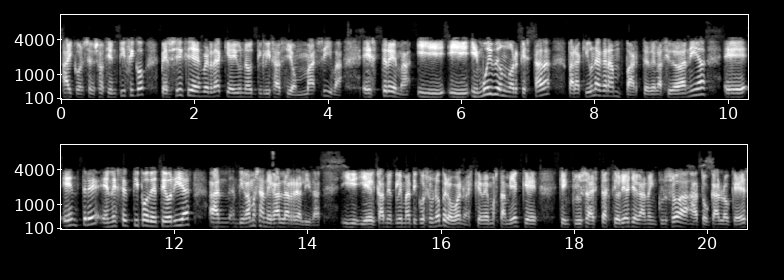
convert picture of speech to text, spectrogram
hay consenso científico, pero sí que es verdad que hay una utilización masiva, extrema y, y, muy bien orquestada para que una gran parte de la ciudadanía eh, entre en ese tipo de teorías, digamos, a negar la realidad. Y, el cambio climático es uno, pero bueno, es que vemos también que, que incluso estas teorías llegan incluso a, tocar lo que es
